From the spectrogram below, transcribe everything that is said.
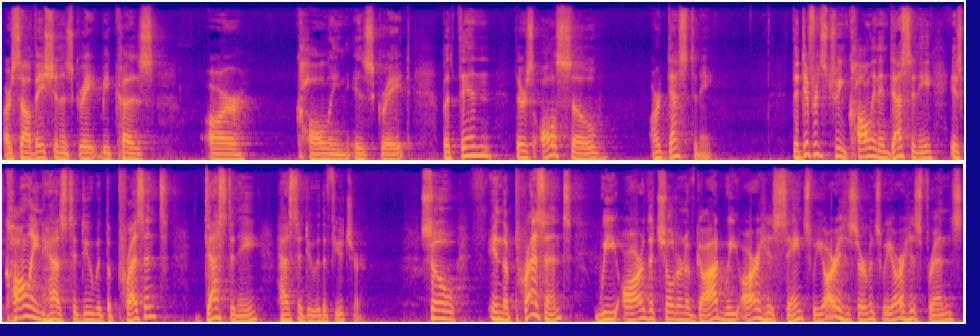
Our salvation is great because our calling is great. But then there's also our destiny. The difference between calling and destiny is calling has to do with the present, destiny has to do with the future. So in the present, we are the children of God, we are his saints, we are his servants, we are his friends,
